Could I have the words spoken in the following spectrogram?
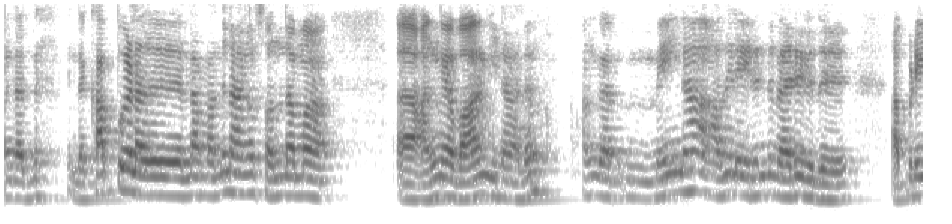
இந்த இந்த கப்புகள் அது எல்லாம் வந்து நாங்கள் சொந்தமாக அங்கே வாங்கினாலும் அங்கே மெயினாக அதில் இருந்து வருகுது. அப்படி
